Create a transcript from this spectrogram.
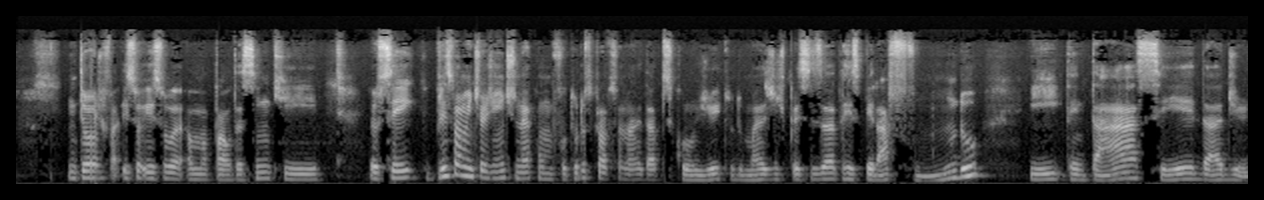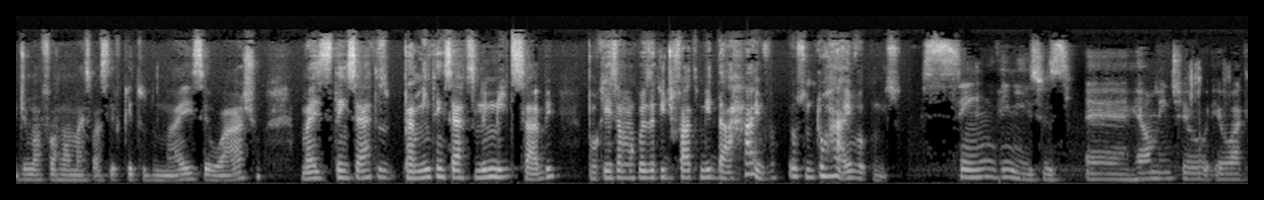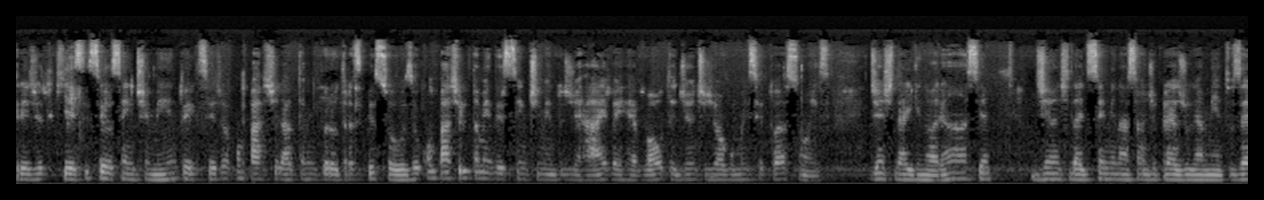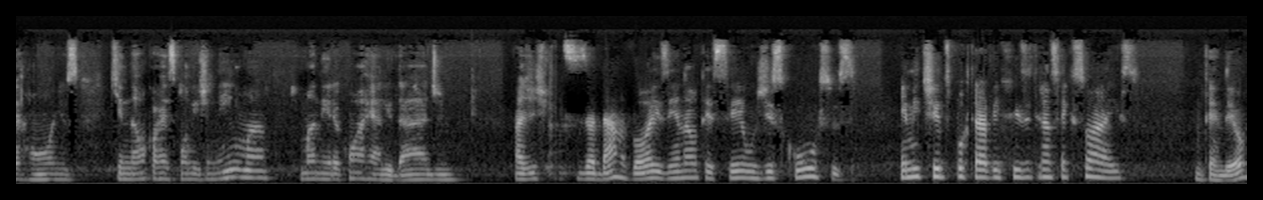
Então, isso, isso é uma pauta assim que eu sei que, principalmente a gente, né, como futuros profissionais da psicologia e tudo mais, a gente precisa respirar fundo e tentar ser da, de, de uma forma mais pacífica e tudo mais, eu acho. Mas tem certos, para mim tem certos limites, sabe? Porque isso é uma coisa que de fato me dá raiva. Eu sinto raiva com isso. Sim, Vinícius. É, realmente eu, eu acredito que esse seu sentimento ele seja compartilhado também por outras pessoas. Eu compartilho também desse sentimento de raiva e revolta diante de algumas situações. Diante da ignorância, diante da disseminação de pré-julgamentos errôneos que não correspondem de nenhuma maneira com a realidade. A gente precisa dar voz e enaltecer os discursos emitidos por travestis e transexuais. Entendeu?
